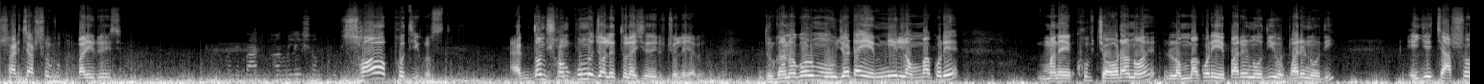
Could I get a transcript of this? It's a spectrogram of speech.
সাড়ে চারশো বাড়ি রয়েছে। মানে সব ক্ষতিগ্রস্ত। একদম সম্পূর্ণ জলের তলায় চলে যাবে। দুর্গানগর মৌজাটা এমনি লম্বা করে মানে খুব চওড়া নয় লম্বা করে এপারে নদী ওপারে নদী। এই যে চারশো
